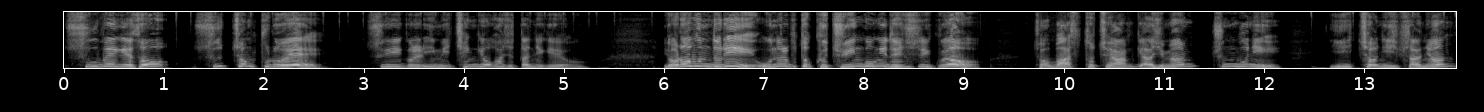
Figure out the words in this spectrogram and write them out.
수백에서 수천 프로의 수익을 이미 챙겨 가셨다는 얘기예요. 여러분들이 오늘부터 그 주인공이 되실 수 있고요. 저 마스터체와 함께 하시면 충분히 2024년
